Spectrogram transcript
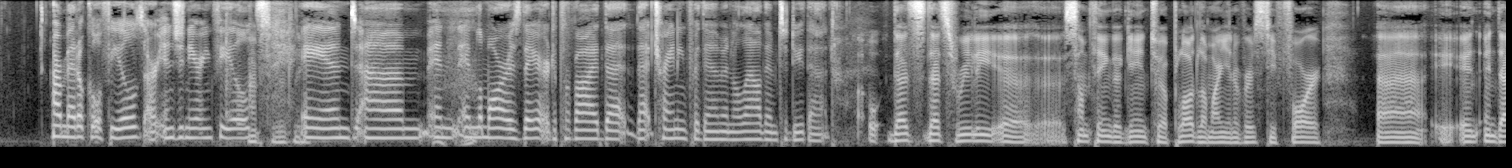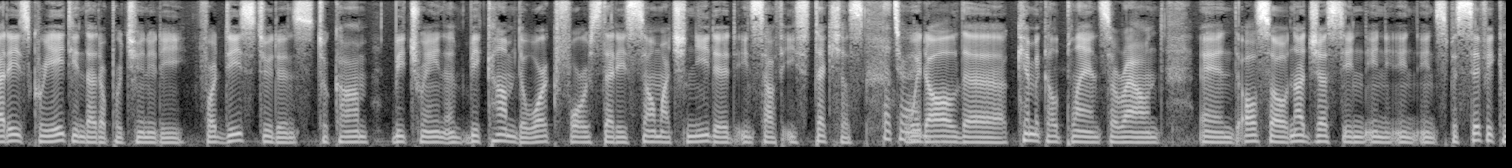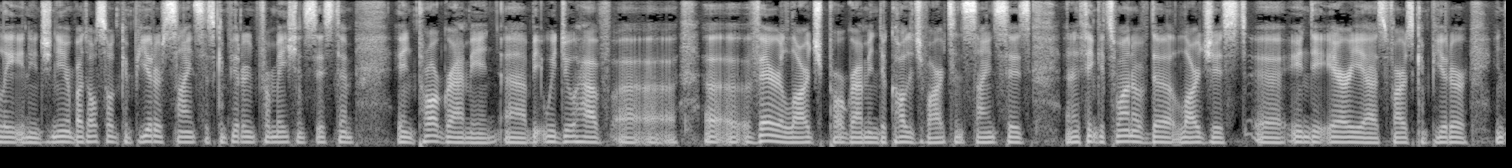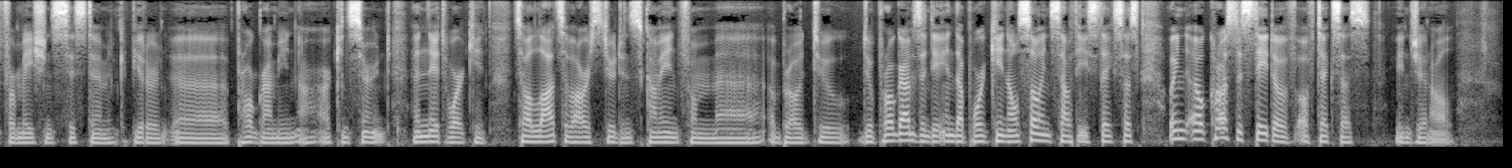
our medical fields, our engineering fields, Absolutely. and um, and and Lamar is there to provide that that training for them and allow them to do that. Oh, that's that's really uh, something again to applaud Lamar University for, uh, and, and that is creating that opportunity for these students to come, be trained, and become the workforce that is so much needed in Southeast Texas. That's right. With all the chemical plants around, and also not just in, in, in, in specifically in engineering, but also in computer sciences, computer information system, in programming. Uh, we do have a, a, a, very large program in the College of Arts and Sciences, and I think it's one of the largest uh, in the area as far as computer information system and computer uh, programming are, are, concerned and networking. So lots of our students come in from uh, abroad to do programs, and they end up working also in Southeast Texas or in, across the state of, of Texas in general.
